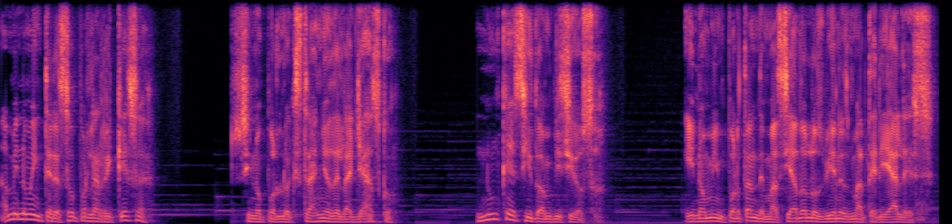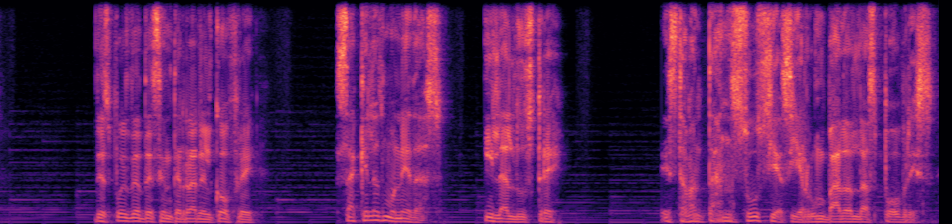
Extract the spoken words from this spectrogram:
A mí no me interesó por la riqueza, sino por lo extraño del hallazgo. Nunca he sido ambicioso, y no me importan demasiado los bienes materiales. Después de desenterrar el cofre, saqué las monedas y las lustré. Estaban tan sucias y arrumbadas las pobres.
